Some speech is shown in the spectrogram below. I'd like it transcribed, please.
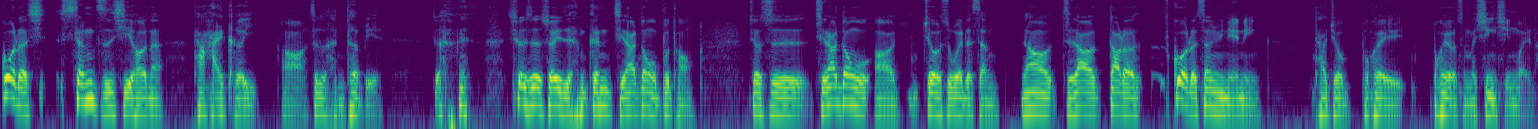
过了生殖期以后呢，他还可以哦，这个很特别，就 就是所以人跟其他动物不同，就是其他动物哦就是为了生，然后只要到了过了生育年龄，他就不会。不会有什么性行为了。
